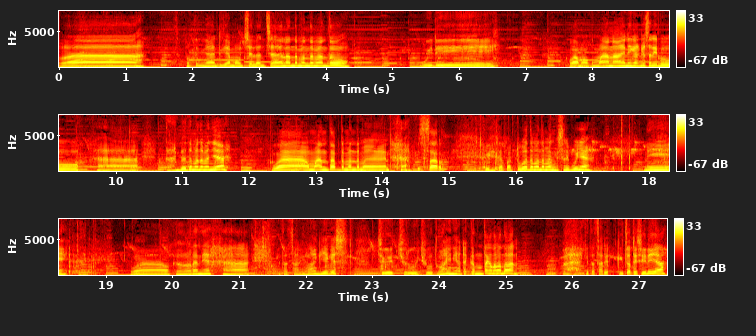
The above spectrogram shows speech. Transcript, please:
Wah Sepertinya dia mau jalan-jalan teman-teman tuh. Widih. Wah mau ke mana ini kaki seribu? Kita ambil teman-teman ya. Wow mantap teman-teman. Besar. Wih dapat dua teman-teman kaki seribunya. Nih. Wow keren ya. Kita cari lagi ya guys. Jujur Wah ini ada kenteng teman-teman. Wah kita cari bekicot di sini ya.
